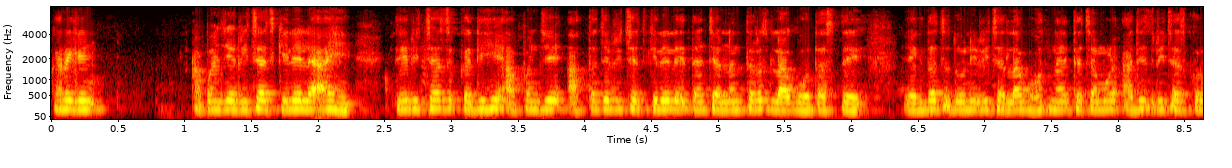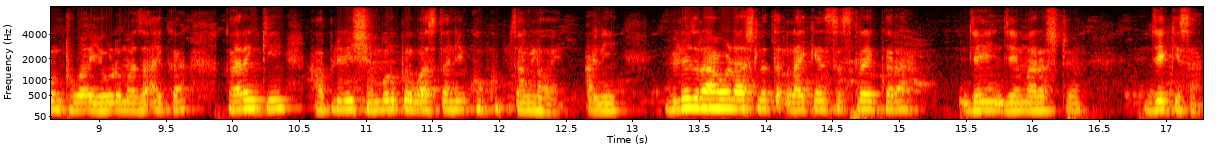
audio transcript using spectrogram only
कारण की आपण जे रिचार्ज केलेले आहे ते रिचार्ज कधीही आपण जे आता जे रिचार्ज केलेले आहे त्यांच्यानंतरच लागू होत असते. एकदाच दोन्ही रिचार्ज लागू होत नाही त्याच्यामुळे आधीच रिचार्ज करून ठेवा एवढं माझं ऐका. कारण की आपल्याला शंभर रुपये वाचताना खूप खूप चांगलं होईल आणि व्हिडिओ जर आवड असला तर लाईक अँड सबस्क्राईब करा. जय हिंद जय महाराष्ट्र जय किसान.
